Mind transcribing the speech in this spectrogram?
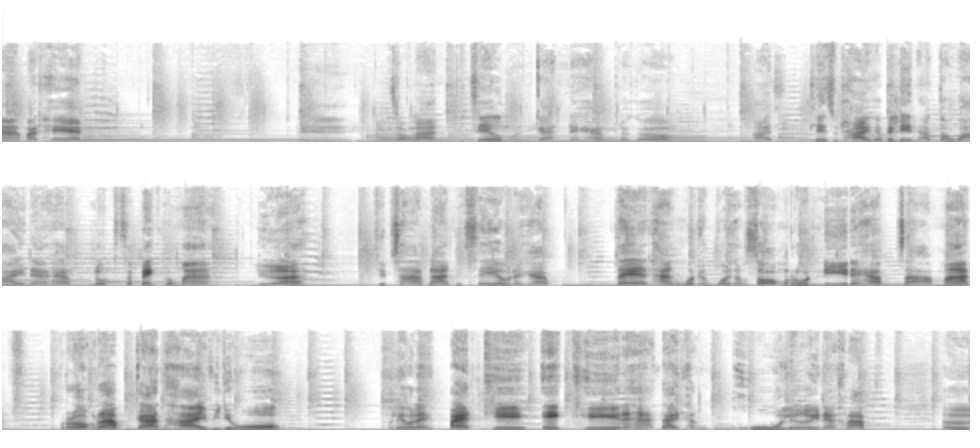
นะมาแทน ล้านพิกเซลเหมือนกันนะครับ แล้วก็เลนส์สุดท้ายก็เป็นเลนส์ ultra wide นะครับ ลดสเปคลงมาเหลือ 13 ล้านพิกเซลนะครับ แต่ทั้งหมดทั้งมวลทั้ง 2 รุ่นนี้นะครับ สามารถรองรับการถ่ายวิดีโอเรียกว่าอะไร 8K 8K นะฮะ ได้ทั้งคู่เลยนะครับ เออ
